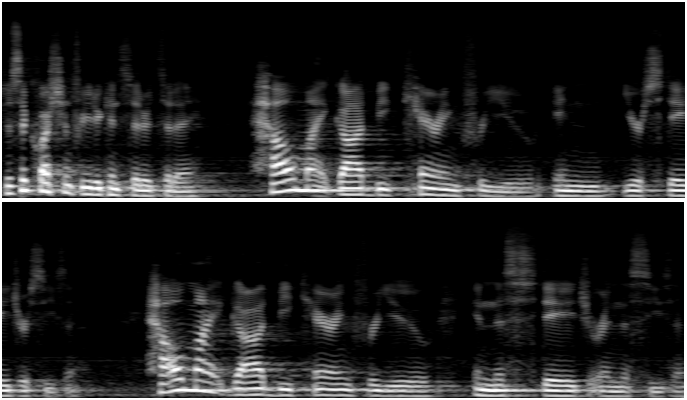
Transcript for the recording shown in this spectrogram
Just a question for you to consider today. How might God be caring for you in your stage or season? How might God be caring for you in this stage or in this season?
